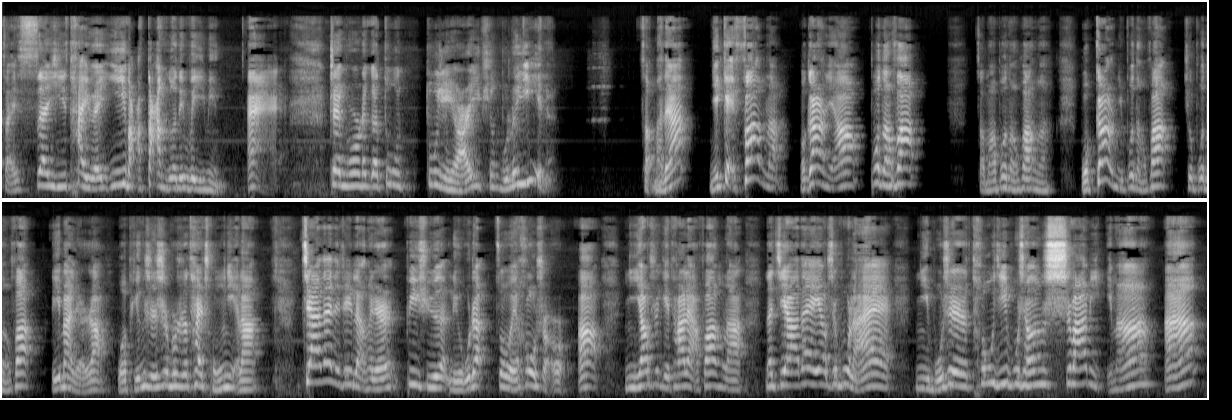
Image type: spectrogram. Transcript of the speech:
在山西太原一把大哥的威名。哎，这功夫那个杜杜锦元一听不乐意了，怎么的？你给放了？我告诉你啊，不能放。怎么不能放啊？我告诉你，不能放就不能放。李满林啊，我平时是不是太宠你了？加代的这两个人必须留着作为后手啊！你要是给他俩放了，那加代要是不来，你不是偷鸡不成蚀把米吗？啊，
